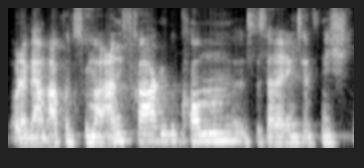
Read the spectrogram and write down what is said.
oder wir haben ab und zu mal Anfragen bekommen. Es ist allerdings jetzt nicht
